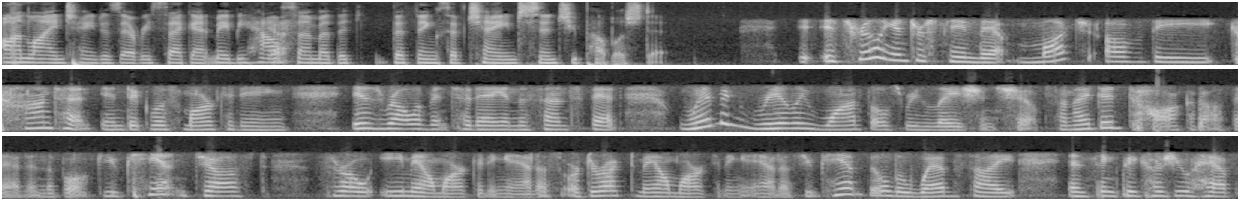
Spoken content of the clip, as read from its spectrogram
online changes every second. Maybe how some of the the things have changed since you published it. It's really interesting that much of the content in Dickless marketing is relevant today in the sense that women really want those relationships. And I did talk about that in the book. You can't just throw email marketing at us or direct mail marketing at us. You can't build a website and think because you have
